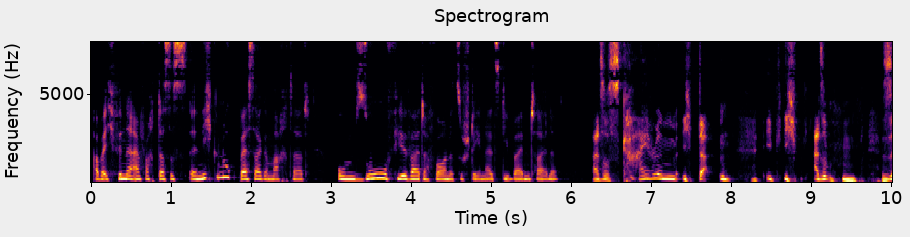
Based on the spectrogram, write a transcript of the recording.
aber ich finde einfach, dass es äh, nicht genug besser gemacht hat, um so viel weiter vorne zu stehen als die beiden Teile. Also Skyrim, ich da, ich, ich also hm, das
